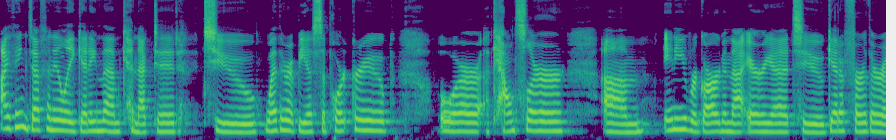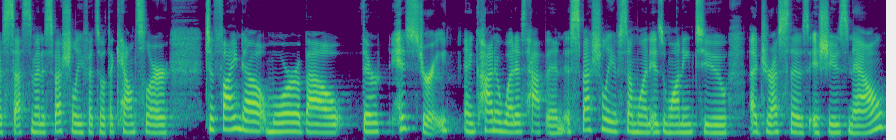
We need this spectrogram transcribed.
I think definitely getting them connected to whether it be a support group or a counselor, um, any regard in that area to get a further assessment, especially if it's with a counselor, to find out more about their history and kind of what has happened, especially if someone is wanting to address those issues now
